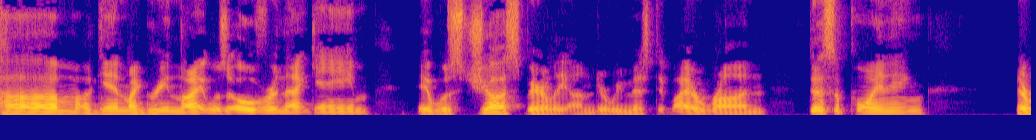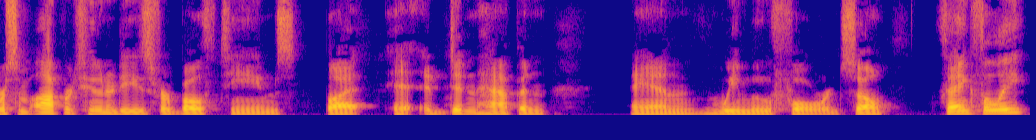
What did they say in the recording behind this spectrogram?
um, again, my green light was over in that game. It was just barely under. We missed it by a run. Disappointing. There were some opportunities for both teams, but it, it didn't happen, and we move forward. So, thankfully,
